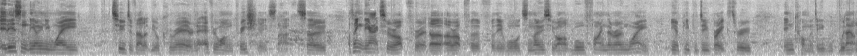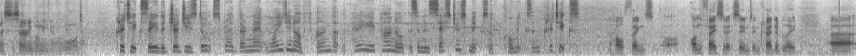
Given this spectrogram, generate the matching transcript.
It isn't the only way to develop your career, and everyone appreciates that. So I think the acts who are up for it are, are up for, for the awards, and those who aren't will find their own way. You know, people do break through in comedy without necessarily winning an award. Critics say the judges don't spread their net wide enough and that the Perrier panel is an incestuous mix of comics and critics. The whole thing's, on the face of it, seems incredibly uh,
